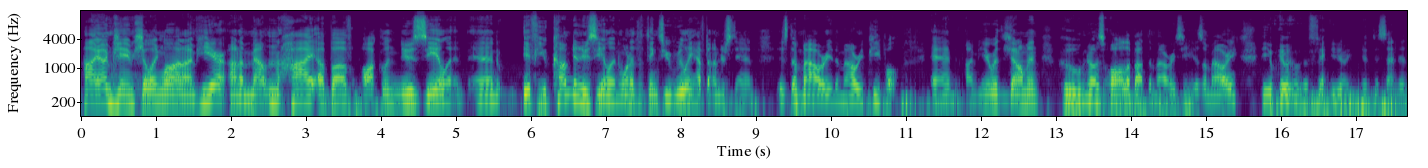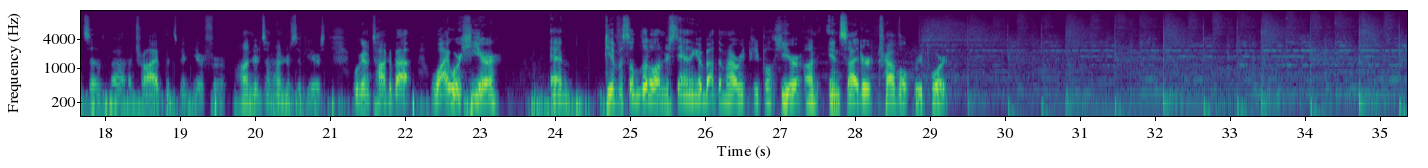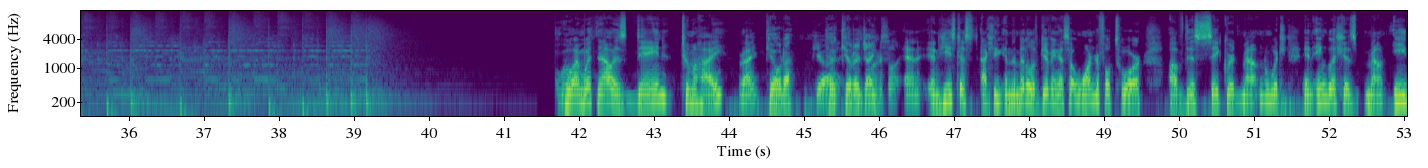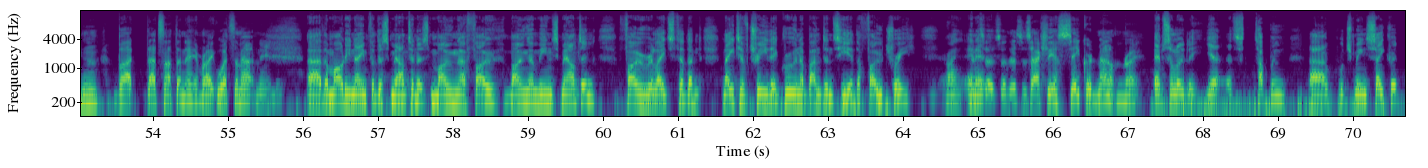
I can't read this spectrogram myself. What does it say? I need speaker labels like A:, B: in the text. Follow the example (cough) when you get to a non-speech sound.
A: Hi, I'm James Shillinglaw, and I'm here on a mountain high above Auckland, New Zealand. And if you come to New Zealand, one of the things you really have to understand is the Maori, the Maori people. And I'm here with a gentleman who knows all about the Maoris. He is a Maori. He, you know, descendants of uh, a tribe that's been here for hundreds and hundreds of years. We're going to talk about why we're here and give us a little understanding about the Maori people here on Insider Travel Report. Who I'm with now is Dane Tumahi, right?
B: Kia ora. Kia ora, Kia ora James.
A: Wonderful. And, and he's just actually in the middle of giving us a wonderful tour of this sacred mountain, which in English is Mount Eden, but that's not the name, right? What's the mountain name?
B: Uh, the Māori name for this mountain is Maungawhau. Maunga means mountain. Whau relates to the native tree that grew in abundance here, the whau tree, right?
A: And, and it, so, so, this is actually a sacred mountain, right?
B: Absolutely. Yeah, it's tapu, uh, which means sacred.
